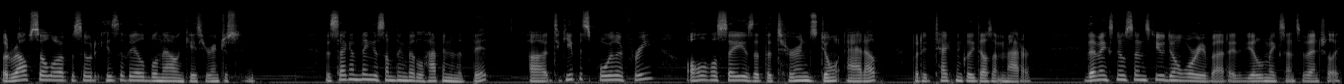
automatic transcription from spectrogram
but Ralph's solo episode is available now in case you're interested. The second thing is something that'll happen in a bit. Uh, to keep it spoiler free, all I'll say is that the turns don't add up, but it technically doesn't matter. If that makes no sense to you, don't worry about it, it'll make sense eventually.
